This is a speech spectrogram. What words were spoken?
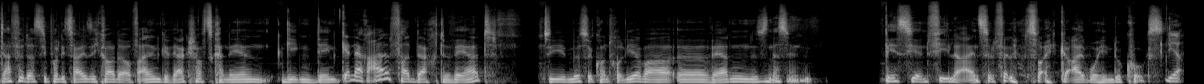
dafür, dass die Polizei sich gerade auf allen Gewerkschaftskanälen gegen den Generalverdacht wehrt, sie müsse kontrollierbar äh, werden, sind das ein bisschen viele Einzelfälle, und zwar egal, wohin du guckst. Ja,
